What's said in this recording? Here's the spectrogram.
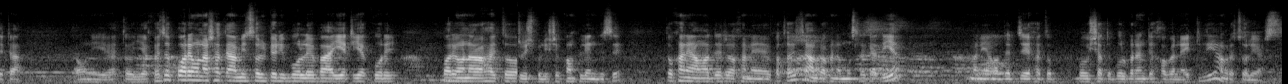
যেটা উনি হয়তো ইয়ে করেছে, পরে ওনার সাথে আমি সরিটরি বলে বা ইয়ে টিয়া করে পরে ওনারা হয়তো পুলিশ পুলিশে কমপ্লেন দিছে। তো ওখানে আমাদের ওখানে কথা হয়েছে, আমরা ওখানে মুসলাকা দিয়ে মানে আমাদের যে হয়তো ভবিষ্যতে ভুলভ্রান্তি হবে না, এটা দিয়ে আমরা চলে আসছি।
